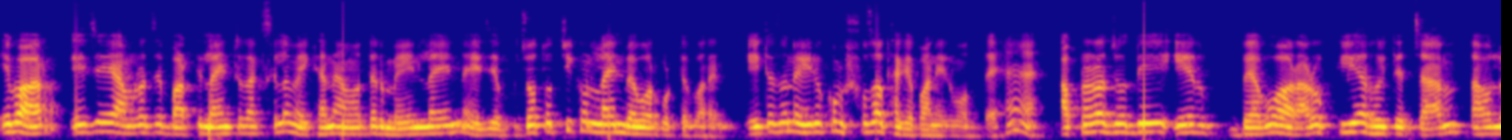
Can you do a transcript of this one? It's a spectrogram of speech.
এবার এই যে আমরা যে বাড়তি লাইনটা রাখছিলাম, এখানে আমাদের মেইন লাইন এই যে যত চিকন লাইন ব্যবহার করতে পারেন এটা যেন এরকম সোজা থাকে পানির মধ্যে হ্যাঁ? আপনারা যদি এর ব্যবহার আরও ক্লিয়ার হইতে চান, তাহলে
